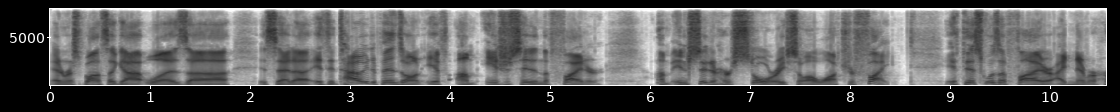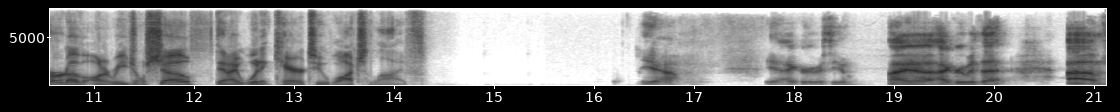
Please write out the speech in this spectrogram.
And response I got was, uh, it said, uh, it entirely depends on if I'm interested in the fighter. I'm interested in her story, so I'll watch her fight. If this was a fighter I'd never heard of on a regional show, then I wouldn't care to watch live. Yeah, yeah, I agree with you. I uh, I agree with that. Um,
